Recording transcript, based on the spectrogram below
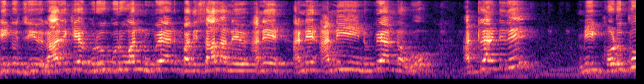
నీకు జీ రాజకీయ గురువు గురువు అని నువ్వే అని పదిసార్లు అనే అనే అనే అని నువ్వే అన్నావు. అట్లాంటిది మీ కొడుకు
